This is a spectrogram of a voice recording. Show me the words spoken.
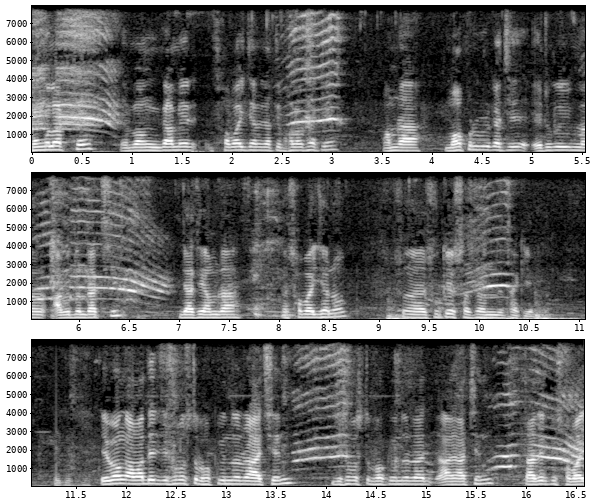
মঙ্গলার্থে এবং গ্রামের সবাই যেন যাতে ভালো থাকে। আমরা মহাপ্রভুর কাছে এটুকুই আবেদন রাখছি, যাতে আমরা সবাই যেন সুখে স্বাচ্ছন্দ্যে থাকি আমরা। এবং আমাদের যে সমস্ত ভক্তবৃন্দরা আছেন, যে সমস্ত ভক্তবৃন্দরা আছেন তাদেরকে সবাই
